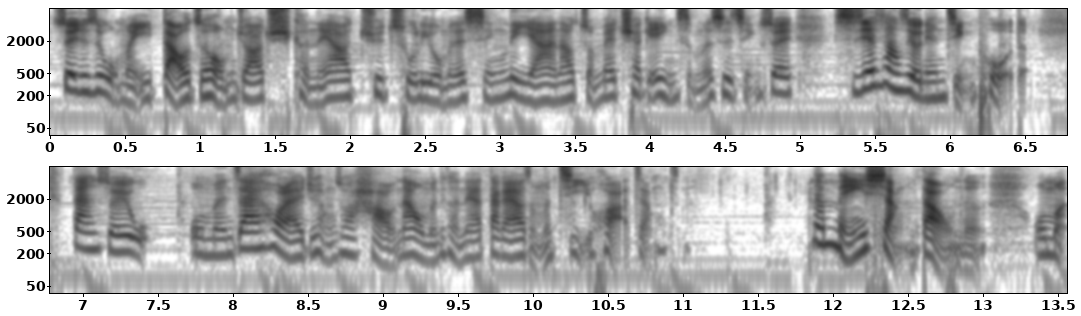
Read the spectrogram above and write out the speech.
所以就是我们一到之后，我们就要去可能要去处理我们的行李啊，然后准备 check in 什么的事情，所以时间上是有点紧迫的。但所以我们在后来就想说，好，那我们可能要大概要怎么计划这样子。那没想到呢，我们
